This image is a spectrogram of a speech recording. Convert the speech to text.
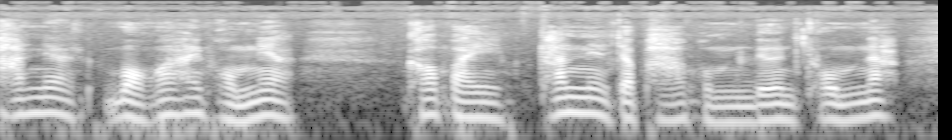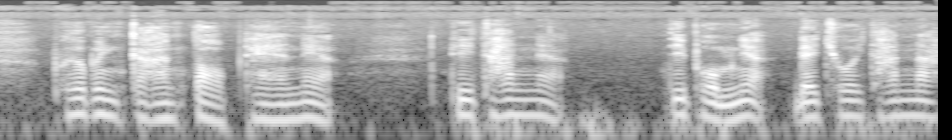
ท่านเนี่ยบอกว่าให้ผมเนี่ย เข้าไปท่านเนี่ยจะพาผมเดินชมนะ เพื่อเป็นการตอบแทนเนี่ย ที่ท่านเนี่ย ที่ผมเนี่ยได้ช่วยท่านนะ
